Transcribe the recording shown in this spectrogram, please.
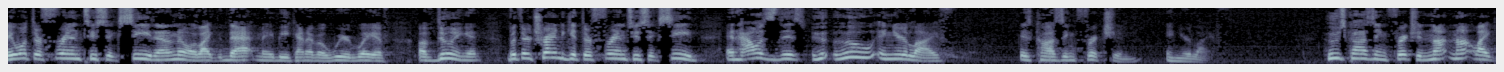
They want their friend to succeed. And I know, like that may be kind of a weird way of, of doing it, but they're trying to get their friend to succeed. And how is this? Who, who in your life is causing friction in your life? Who's causing friction? Not not like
